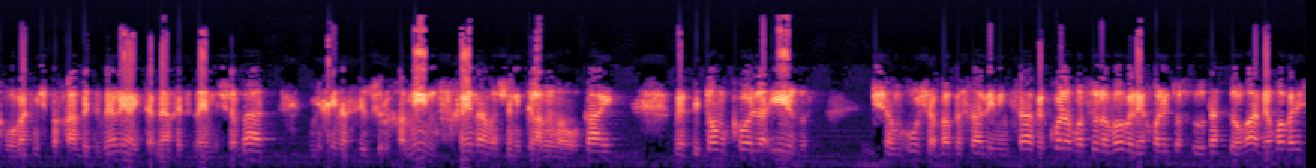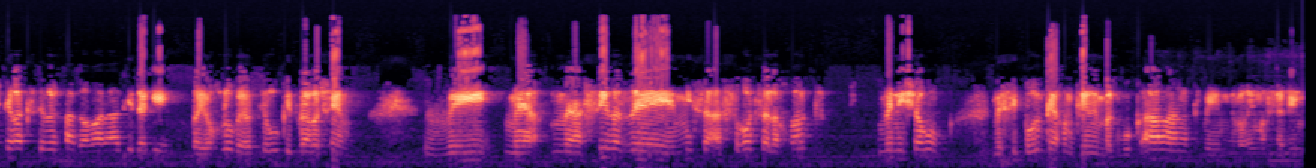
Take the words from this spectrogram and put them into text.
קרובת משפחה בטבריה, התארח אצלהם לשבת, מכין אסיר של חמין, סחנה, מה שנקרא במרוקאית, ופתאום כל העיר שמעו שהבבא סאלי נמצא, וכולם רצו לבוא ולאכול איתו סעודת צהריים, והיא אמרה, אבל יש לי רק סיר אחד, הוא אמר לה, אל תדאגי, ויאכלו ויוצרו כדבר השם. ומהסיר הזה העמיסה עשרות צלחות ונשארו. וסיפורים כאלה אנחנו מכירים עם בקבוק ערק ועם דברים אחרים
